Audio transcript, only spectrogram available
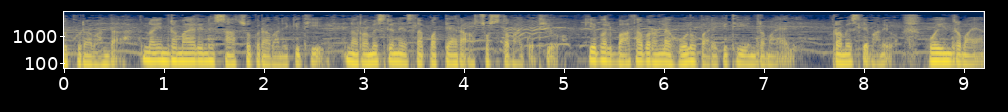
यो कुरा भन्दा न इन्द्रमायाले नै साँचो कुरा भनेकी थिए न रमेशले नै यसलाई पत्याएर अस्वस्थ भएको थियो। केवल वातावरणलाई होलो पारेकी थिए इन्द्रमायाले रमेशले भन्यो हो इन्द्रमाया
